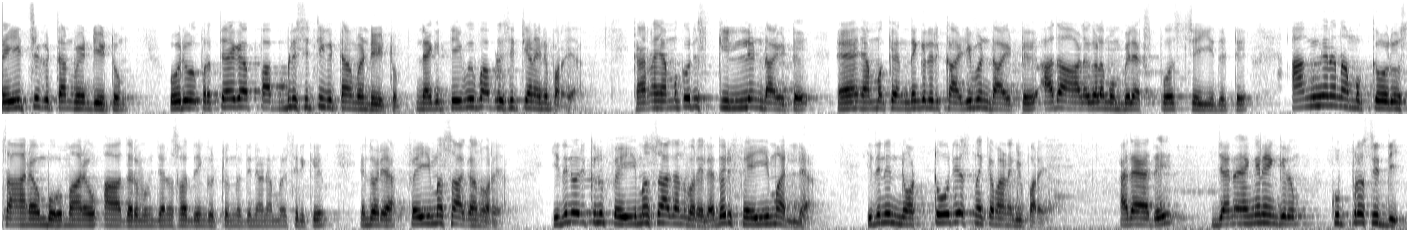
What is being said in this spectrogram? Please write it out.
റീച്ച് കിട്ടാൻ വേണ്ടിയിട്ടും ഒരു പ്രത്യേക പബ്ലിസിറ്റി കിട്ടാൻ വേണ്ടിയിട്ടും നെഗറ്റീവ് പബ്ലിസിറ്റിയാണ് അതിന് പറയുക കാരണം നമുക്കൊരു സ്കില്ലുണ്ടായിട്ട് നമുക്ക് എന്തെങ്കിലും ഒരു കഴിവുണ്ടായിട്ട് അത് ആളുകളെ മുമ്പിൽ എക്സ്പോസ് ചെയ്തിട്ട് അങ്ങനെ നമുക്ക് ഒരു സ്ഥാനവും ബഹുമാനവും ആദരവും ജനശ്രദ്ധയും കിട്ടുന്നതിനാണ് നമ്മൾ ശരിക്ക് എന്താ പറയുക ഫേമസ് ആകുക എന്ന് പറയാം. ഇതിനൊരിക്കലും ഫേമസ് ആകുക എന്ന് പറയില്ല. അതൊരു ഫെയിം അല്ല. ഇതിന് നൊട്ടോറിയസ് എന്നൊക്കെ വേണമെങ്കിൽ പറയാം. അതായത് ജന എങ്ങനെയെങ്കിലും കുപ്രസിദ്ധി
